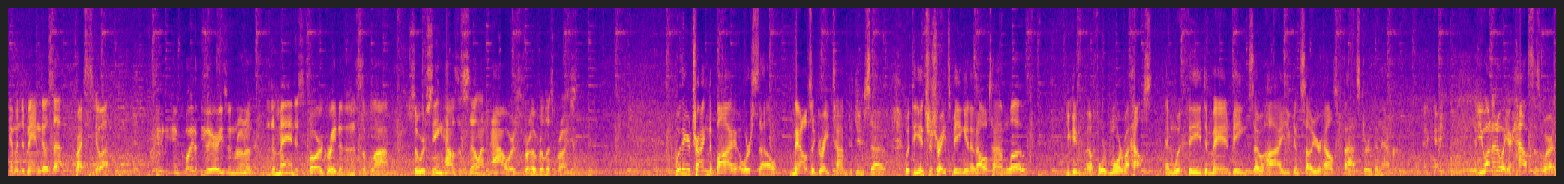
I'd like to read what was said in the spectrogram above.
and when demand goes up, prices go up. In quite a few areas in Roanoke, the demand is far greater than the supply. So we're seeing houses sell in hours for over list price. Whether you're trying to buy or sell, now's a great time to do so. With the interest rates being at an all-time low, you can afford more of a house, and with the demand being so high, you can sell your house faster than ever. If you want to know what your house is worth,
